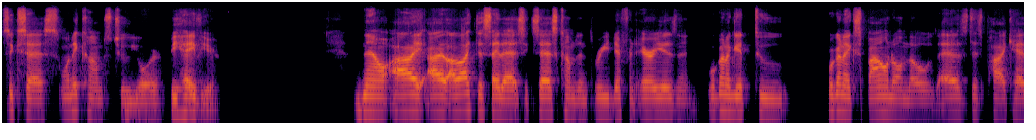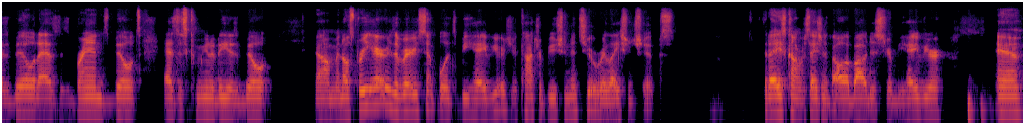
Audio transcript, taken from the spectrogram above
success when it comes to your behavior. Now, I, I, I like to say that success comes in three different areas, and we're gonna get to we're gonna expound on those as this podcast build, as this brand is built, as this community is built. Um, and those three areas are very simple. It's behaviors, your contribution, into your relationships. Today's conversation is all about just your behavior, and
